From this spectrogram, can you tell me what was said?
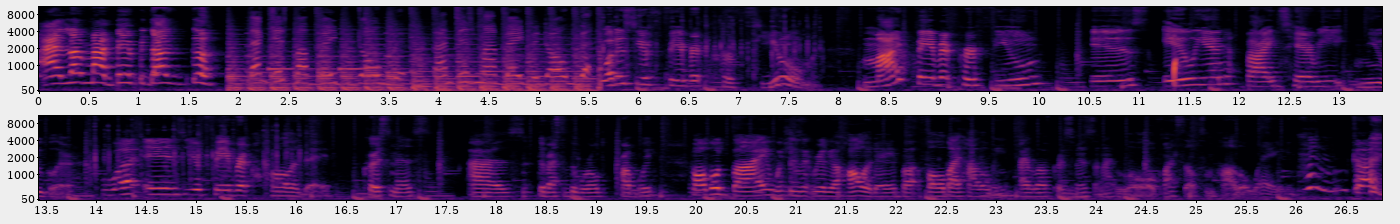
I love my baby dog. That's just my baby dog. That's just my baby dog. What is your favorite perfume? My favorite perfume is Alien by Thierry Mugler. What is your favorite holiday? Christmas, as the rest of the world probably. Followed by, which isn't really a holiday, but followed by Halloween. I love Christmas and I love myself some Halloween. Guys,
